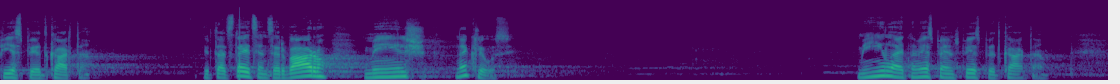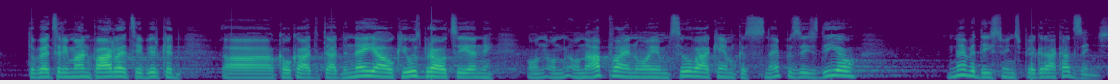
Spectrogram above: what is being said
piespiedu kārtā. Ir tāds teiciens, ar varu mīļš nekļūsi. Mīlēt nav iespējams piespiedu kārtā. Tāpēc arī man pārliecība ir, ka kaut kādi tādi nejauki uzbraucieni un, un, un apvainojumi cilvēkiem, kas nepazīst Dievu, nevedīs viņus pie grēka atziņas.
